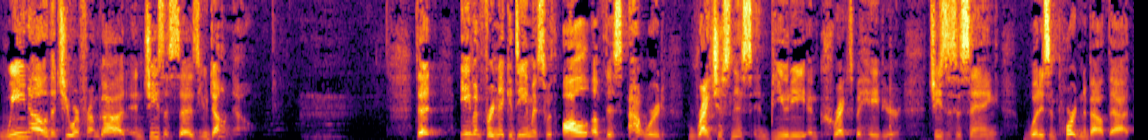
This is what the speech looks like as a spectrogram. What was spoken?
we know that you are from God. And Jesus says, You don't know. That even for Nicodemus, with all of this outward righteousness and beauty and correct behavior. Jesus is saying, what is important about that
